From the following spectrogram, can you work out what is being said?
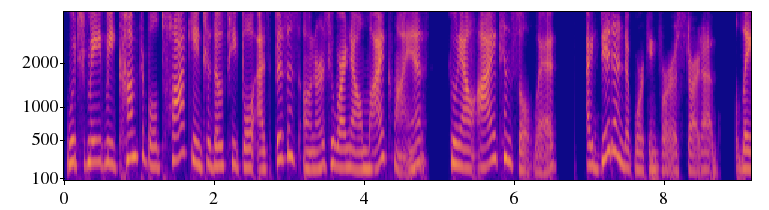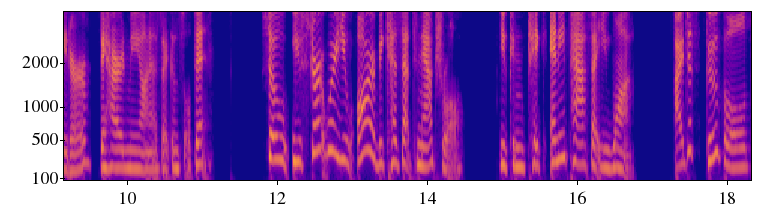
which made me comfortable talking to those people as business owners who are now my clients, who now I consult with. I did end up working for a startup later. They hired me on as a consultant. So you start where you are because that's natural. You can take any path that you want. I just Googled,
